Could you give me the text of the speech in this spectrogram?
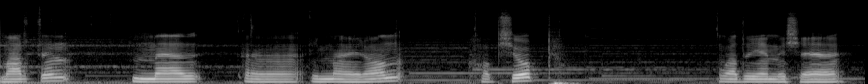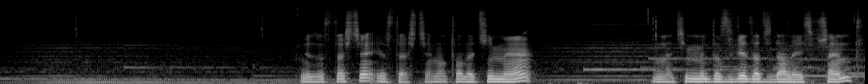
Martyn, Mel yy, i Myron. Hop, siup. Ładujemy się. Jest jesteście? Jesteście. No to lecimy. Lecimy dozwiedzać dalej sprzęt.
